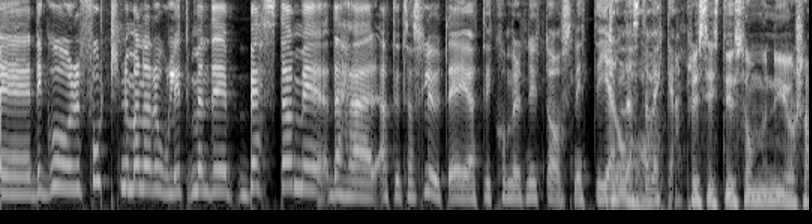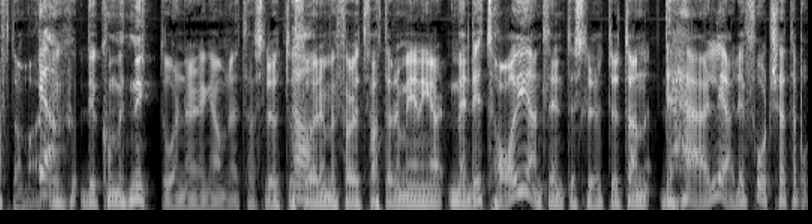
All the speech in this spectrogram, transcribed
eh, det går fort när man har roligt, men det bästa med det här att det tar slut är ju att det kommer ett nytt avsnitt igen nästa vecka. Precis, det är som nyårsafton. Va? Ja. Det, det kommer ett nytt år när det gamla tar slut och så Ja. är det med förutfattade meningar. Men det tar ju egentligen inte slut, utan det härliga det fortsätter på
